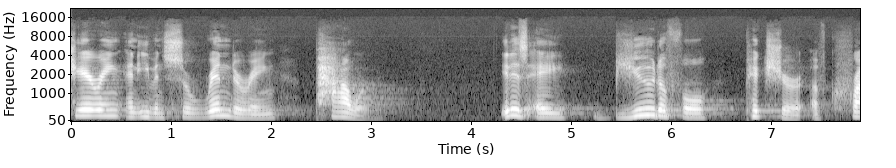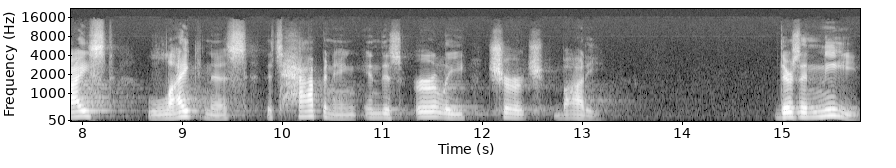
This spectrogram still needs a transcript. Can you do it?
sharing and even surrendering power. It is a beautiful picture of Christ likeness that's happening in this early church body. There's a need,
